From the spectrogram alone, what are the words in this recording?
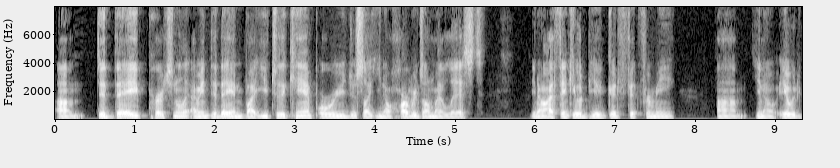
Um, did they personally i mean did they invite you to the camp or were you just like you know harvard's on my list. You know i think it would be a good fit for me. Um, you know it would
